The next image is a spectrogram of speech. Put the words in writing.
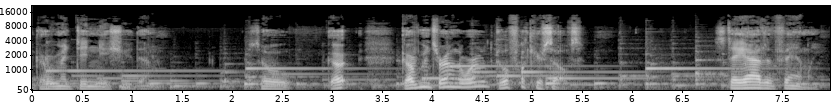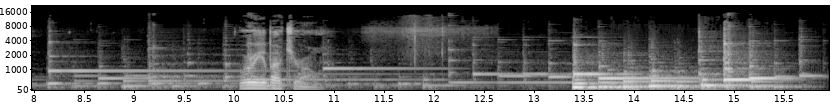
government didn't issue them. So, go- governments around the world, go fuck yourselves. Stay out of the family. Worry about your own.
